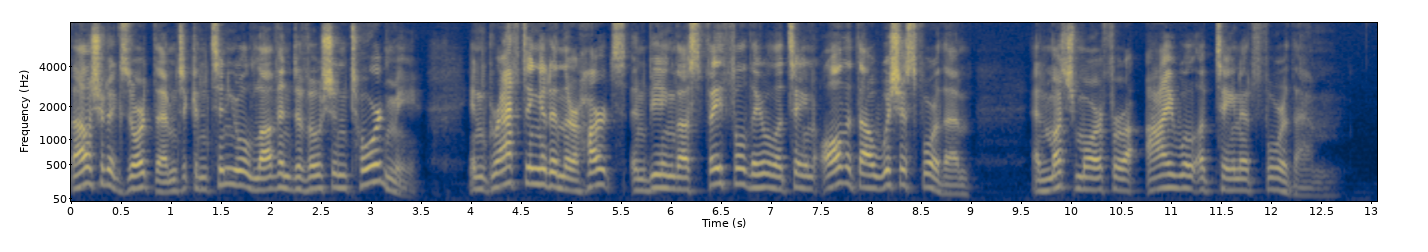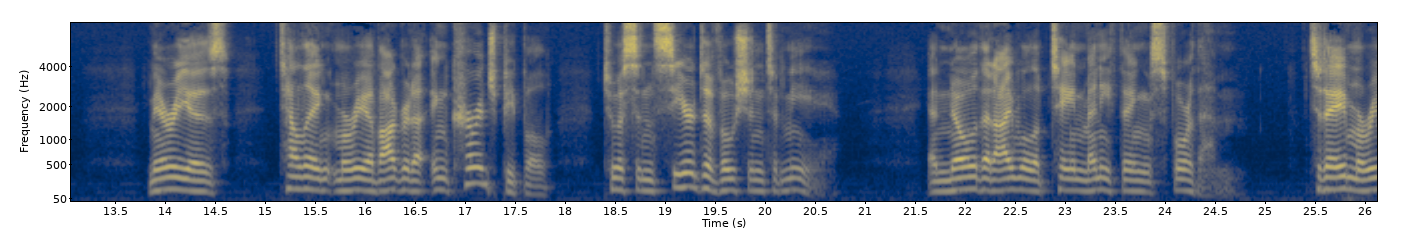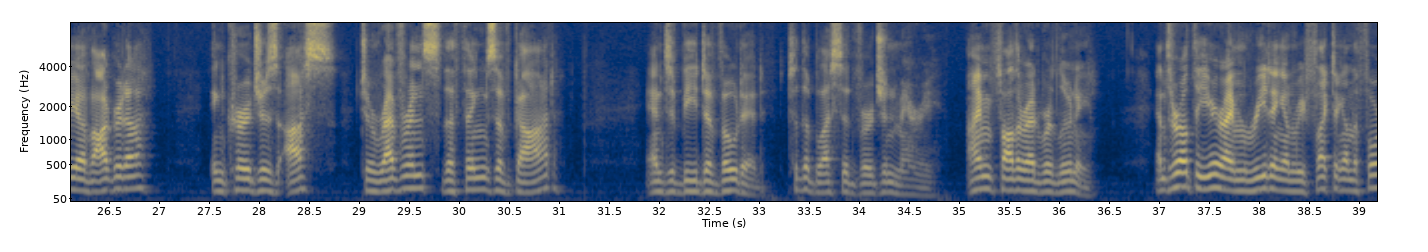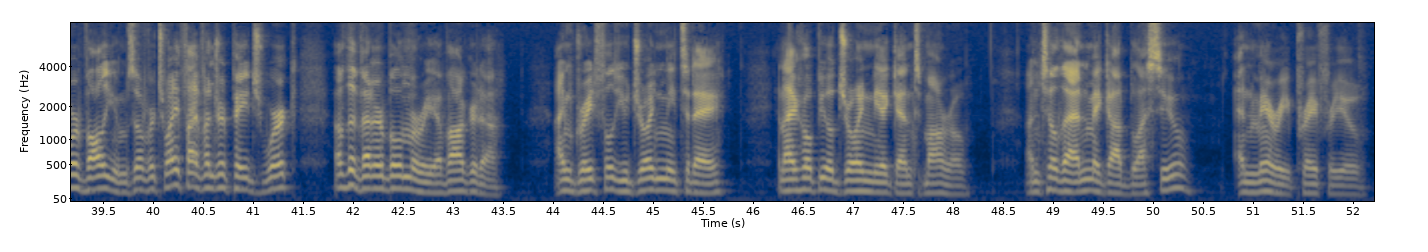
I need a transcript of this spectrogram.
thou should exhort them to continual love and devotion toward me. Engrafting it in their hearts, and being thus faithful, they will attain all that thou wishest for them, and much more, for I will obtain it for them. Mary is telling Maria of Agreda, encourage people to a sincere devotion to me, and know that I will obtain many things for them. Today, Maria of Agreda encourages us to reverence the things of God and to be devoted to the Blessed Virgin Mary. I'm Father Edward Looney, and throughout the year I'm reading and reflecting on the four volumes, over 2,500 page work of the Venerable Maria of Agreda. I'm grateful you joined me today, and I hope you'll join me again tomorrow. Until then, may God bless you, and Mary pray for you.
